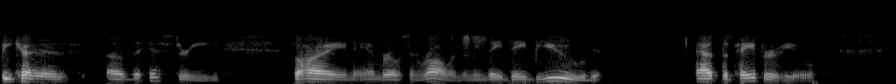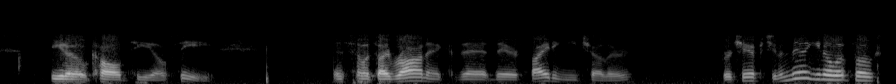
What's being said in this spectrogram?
because of the history behind Ambrose and Rollins. I mean, they debuted at the pay per view, you know, called TLC. And so it's ironic that they're fighting each other for a championship. And then, you know what, folks?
